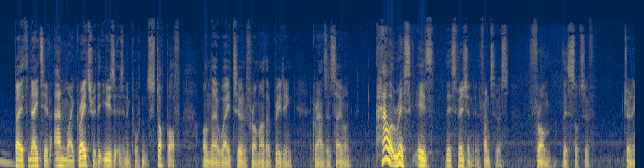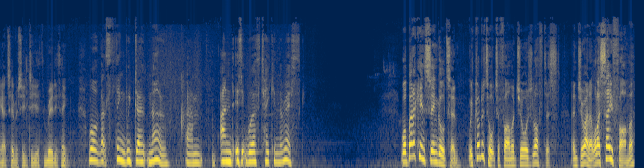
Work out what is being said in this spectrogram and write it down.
both native and migratory, that use it as an important stop off on their way to and from other breeding grounds and so on. How at risk is this vision in front of us from this sort of drilling activity, do you th- really think? Well, that's the thing, we don't know. Um, and is it worth taking the risk? Well, back in Singleton, we've come to talk to farmer George Loftus and Joanna. Well, I say farmer,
